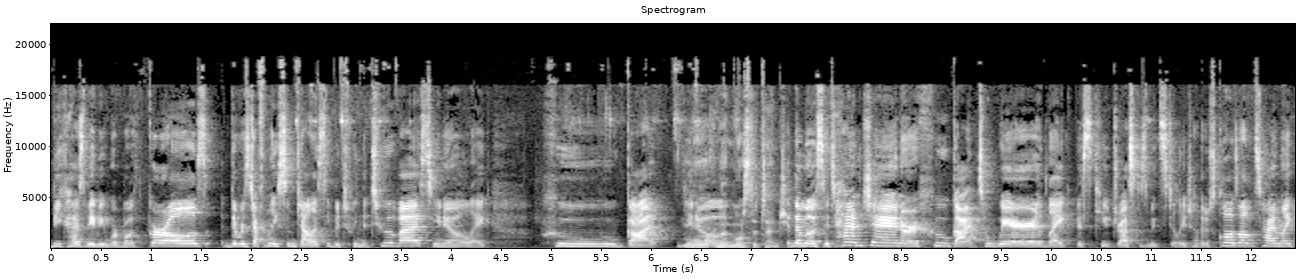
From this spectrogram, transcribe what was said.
because maybe we're both girls. There was definitely some jealousy between the two of us, you know, like who got, you More, know, the most attention. the most attention or who got to wear like this cute dress because we'd steal each other's clothes all the time like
